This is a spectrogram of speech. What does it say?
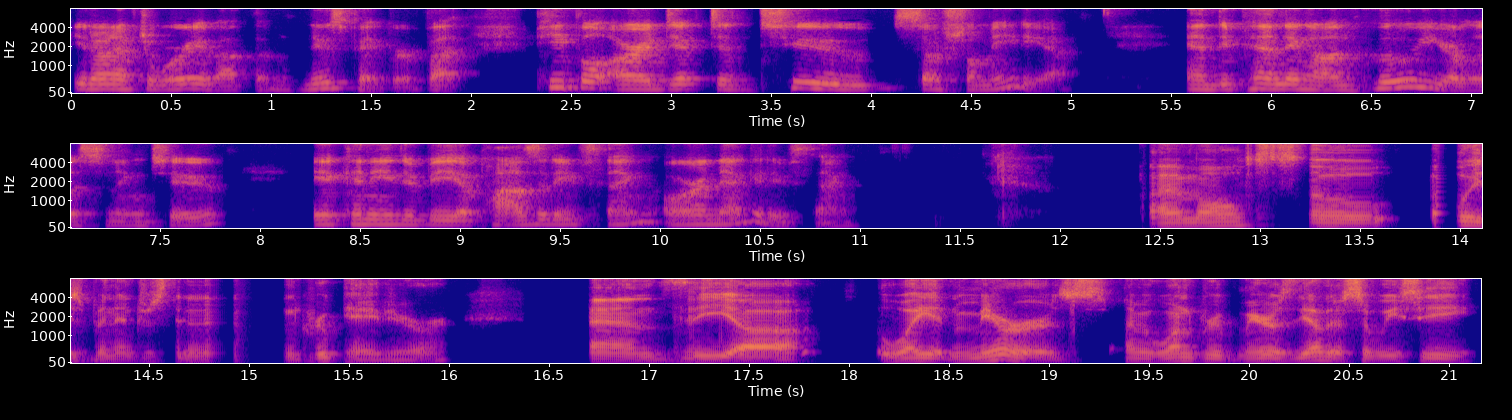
you don't have to worry about the newspaper. But people are addicted to social media. And depending on who you're listening to, it can either be a positive thing or a negative thing. I'm also always been interested in group behavior and the uh, way it mirrors. I mean, one group mirrors the other. So we see,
